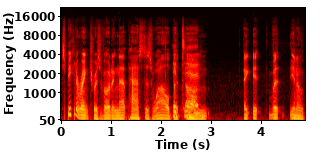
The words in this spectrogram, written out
Speaking of ranked choice voting, that passed as well. But did. um, it, you know,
